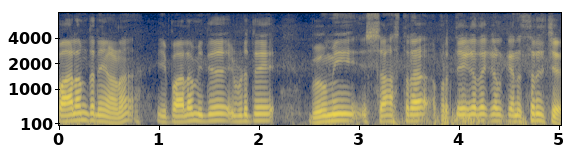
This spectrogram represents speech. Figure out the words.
പാലം തന്നെയാണ്. ഈ പാലം ഇത് ഇവിടുത്തെ ഭൂമിശാസ്ത്ര പ്രത്യേകതകൾക്കനുസരിച്ച്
